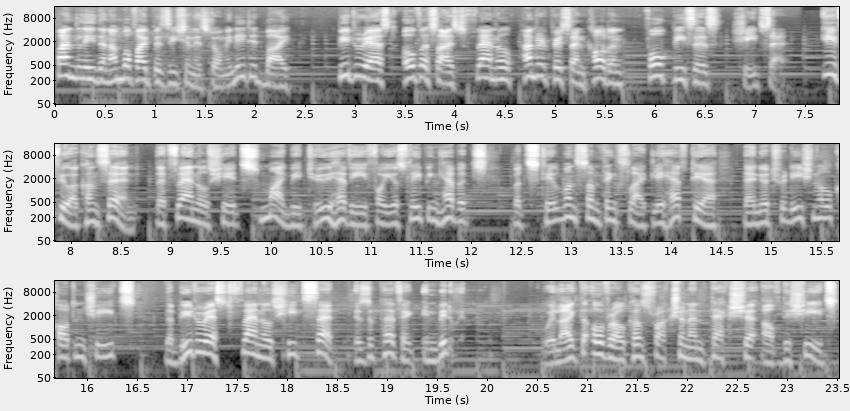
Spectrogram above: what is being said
Finally, the number 5 position is dominated by Beautyrest Oversized Flannel 100% Cotton 4 Pieces Sheet Set. If you are concerned that flannel sheets might be too heavy for your sleeping habits, but still want something slightly heftier than your traditional cotton sheets, the Beautyrest flannel sheet set is the perfect in between. We like the overall construction and texture of the sheets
